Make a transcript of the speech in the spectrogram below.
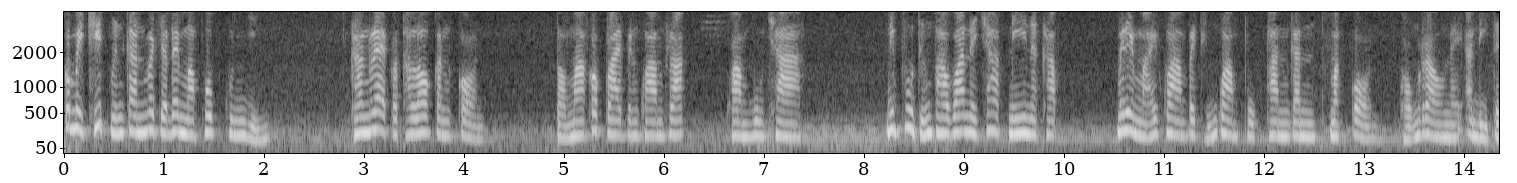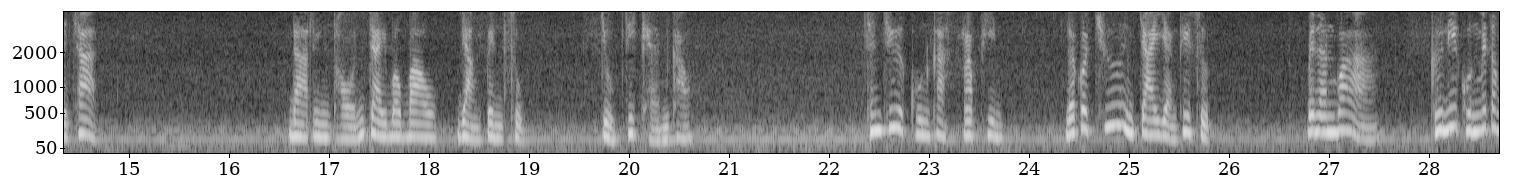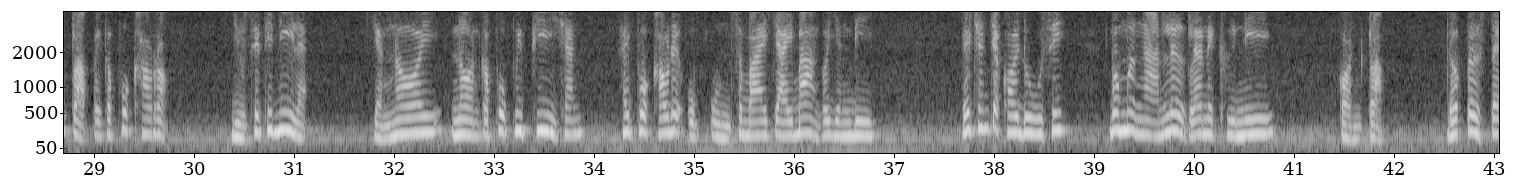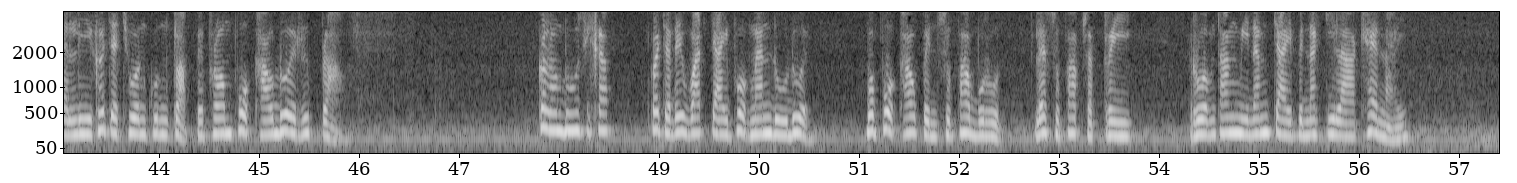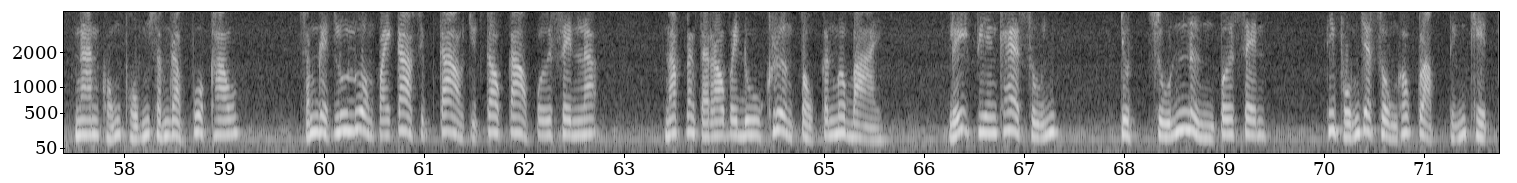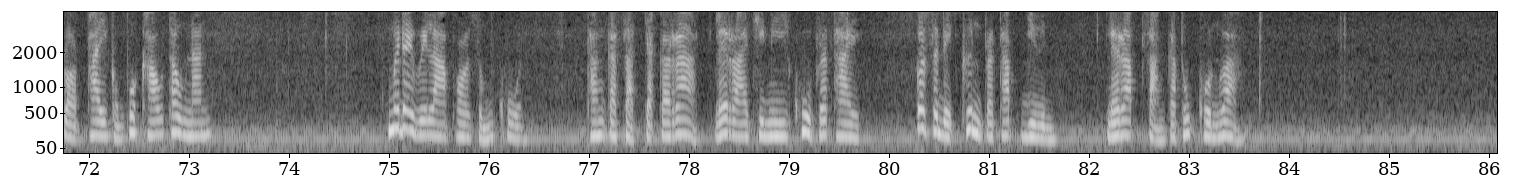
ก็ไม่คิดเหมือนกันว่าจะได้มาพบคุณหญิง ครั้งแรกก็ทะเลาะกกันก่อน ต่อมาก็กลายเป็นความรัก ความบูชา นี่พูดถึงภาวะในชาตินี้นะครับ ไม่ได้หมายความไปถึงความผูกพันกันมาก่อนของเราในอดีตชาติ ดารินถอนใจเบาๆ อย่างเป็นสุข จูบที่แขนเขา ฉันเชื่อคุณค่ะระพิน แล้วก็ชื่นใจอย่างที่สุด เป็นอันว่า คืนนี้คุณไม่ต้องกลับไปกับพวกเขาหรอก อยู่เซที่นี่แหละ อย่างน้อยนอนกับพวกพี่ๆฉัน ให้พวกเขาได้อบอุ่นสบายใจบ้างก็ยังดีแล้วฉันจะคอยดูสิว่าเมื่องานเลิกแล้วในคืนนี้ ก่อนกลับ ดรสแตนลีย์เขาจะชวนคุณกลับไปพร้อมพวกเขาด้วยหรือเปล่า ก็ลองดูสิครับ ก็จะได้วัดใจพวกนั้นดูด้วย ว่าพวกเขาเป็นสุภาพบุรุษและสุภาพสตรี รวมทั้งมีน้ำใจเป็นนักกีฬาแค่ไหน งานของผมสำหรับพวกเขาสำเร็จลุล่วงไป 99.99เปอร์เซ็นแล้ว นับตั้งแต่เราไปดูเครื่องตกกันเมื่อบ่ายเหลืออีกเพียงแค่0.01เปอร์เซนที่ผมจะส่งเขากลับถึงเขตปลอดภัยของพวกเขาเท่านั้น เมื่อได้เวลาพอสมควร ทางกษัตริย์จักรราชและราชินีคู่พระไทย ก็เสด็จขึ้นประทับยืน และรับสั่งกับทุกคนว่า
